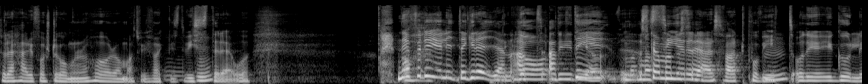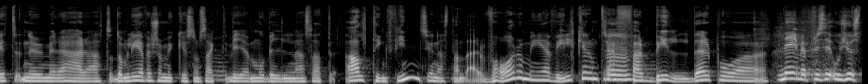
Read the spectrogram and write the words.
Så det här är första gången hon hör om att vi faktiskt Mm. visste det. Och, Nej, för det är ju lite grejen. Att, ja, att det är det. Man, man ser det där svart på vitt. Mm. Och det är ju gulligt nu med det här att de lever så mycket som sagt via mobilerna. Så att allting finns ju nästan där. Var de är, vilka de träffar, Mm. bilder på... Nej, men precis. Och just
